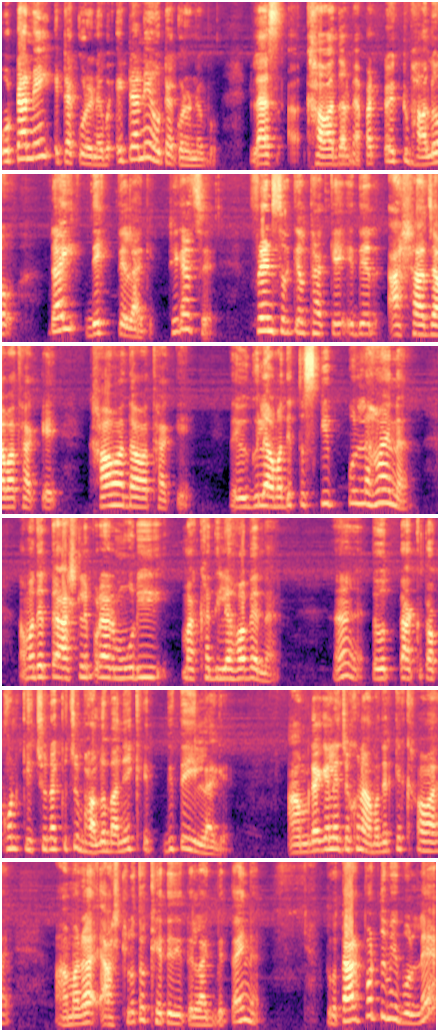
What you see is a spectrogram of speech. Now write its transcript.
ওটা নেই, এটা করে নেব, এটা নেই, ওটা করে নেব। প্লাস খাওয়া দাওয়ার ব্যাপারটাও একটু ভালোটাই দেখতে লাগে, ঠিক আছে? ফ্রেন্ড সার্কেল থাকে, এদের আসা যাওয়া থাকে খাওয়া দাওয়া থাকে। তো ওইগুলো আমাদের তো স্কিপ করলে হয় না। আমাদের তো আসলে পরে আর মুড়ি মাখা দিলে হবে না। হ্যাঁ? তো তাক- তখন কিছু না কিছু ভালো বানিয়ে খেতে দিতেই লাগে। আমরা গেলে যখন আমাদেরকে খাওয়ায়, আমরা আসলেও তো খেতে দিতে লাগবে, তাই না? তো তারপর তুমি বললে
